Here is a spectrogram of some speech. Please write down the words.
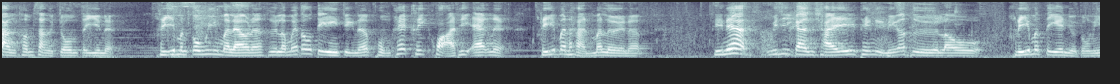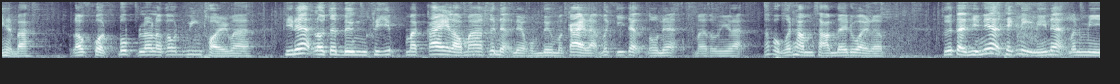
สั่งคำสั่งโจมตีเนี่ยครีปมันก็วิ่งมาแล้วนะ คือเราไม่ต้องตีจริงๆนะ ผมแค่คลิกขวาที่แอคเนี่ย ครีปมันหันมาเลยนะทีเนี้ยวิธีการใช้เทคนิคนี้ก็คือเราคลีปมันตีกันอยู่ตรงนี้เห็นปะเรากดปุ๊บแล้วเราก็วิ่งถอยมา ทีเนี้ยเราจะดึงคลีปมาใกล้เรามากขึ้นเนี่ยเนี่ยผมดึงมาใกล้แล้วเมื่อกี้จากตรงเนี้ยมาตรงนี้ละแล้วผมก็ทำซ้ำได้ด้วยนะคือแต่ทีเนี้ยเทคนิคนี้เนี่ยมันมี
